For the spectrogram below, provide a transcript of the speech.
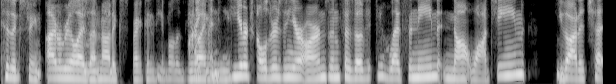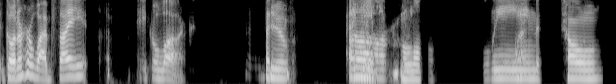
to the extreme. I realize I'm not expecting people to be I like can me. see your shoulders and your arms. And for those of you listening, not watching, you got to check, go to her website, take a look. But Yeah. I mean, Uh, lean, tone.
